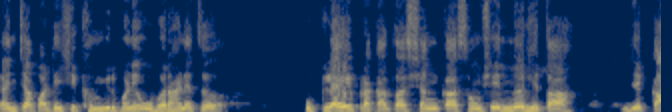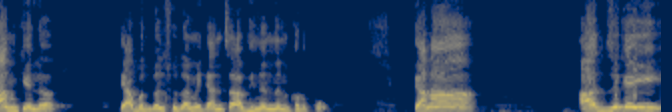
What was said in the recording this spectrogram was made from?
त्यांच्या पाठीशी खंबीरपणे उभं राहण्याचं कुठल्याही प्रकारचा शंका संशय न घेता जे काम केलं त्याबद्दल सुद्धा मी त्यांचं अभिनंदन करतो. त्यांना आज जे काही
